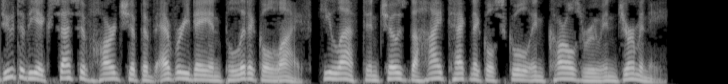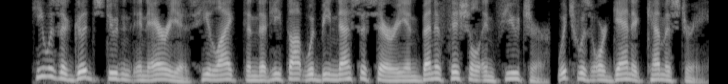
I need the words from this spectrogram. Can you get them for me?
Due to the excessive hardship of everyday and political life, he left and chose the high technical school in Karlsruhe in Germany. He was a good student in areas he liked and that he thought would be necessary and beneficial in future, which was organic chemistry.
